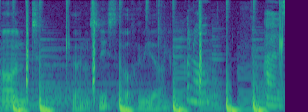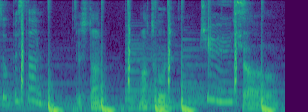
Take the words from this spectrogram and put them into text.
und hören uns nächste Woche wieder. genau. Also bis dann. Bis dann, macht's gut. Tschüss. Ciao.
